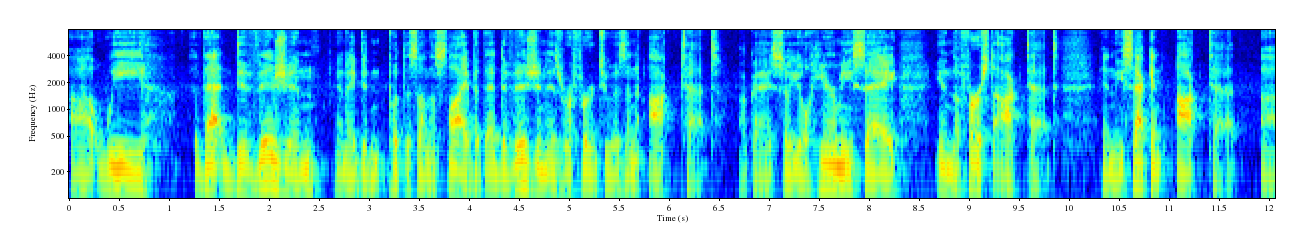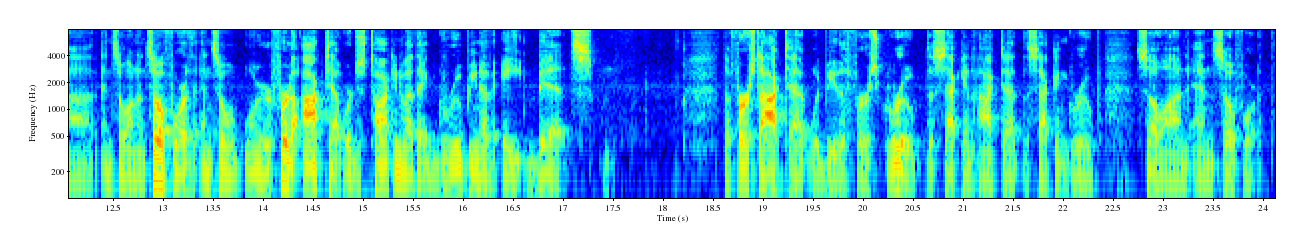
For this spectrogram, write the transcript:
Uh, we that division, and I didn't put this on the slide, but that division is referred to as an octet. Okay, so you'll hear me say in the first octet, in the second octet, uh, and so on and so forth. And so when we refer to octet, we're just talking about that grouping of eight bits. The first octet would be the first group, the second octet, the second group, so on and so forth.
